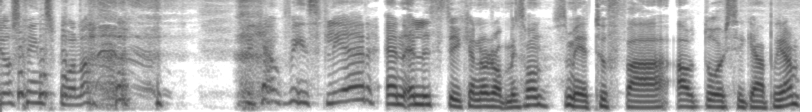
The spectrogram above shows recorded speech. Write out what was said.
Jag ska inte spåna. Det kanske finns fler än Elitstyrkan och Robinson som är tuffa outdoorsiga program.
